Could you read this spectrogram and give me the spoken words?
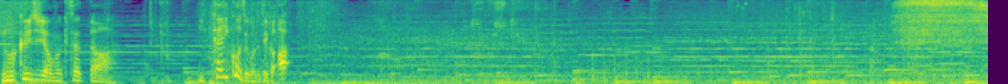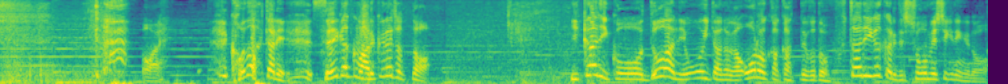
6時を向けちゃったわ。一回行こうぜ、これ。てか、あ おい。この二人、性格悪くね、ちょっと。いかにこう、ドアに置いたのが愚かかってことを二人がかりで証明してきてんけど。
